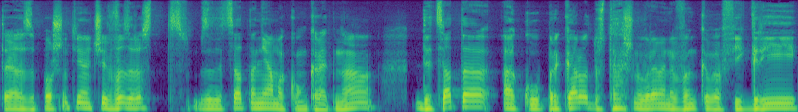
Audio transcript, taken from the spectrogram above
трябва да започнат, иначе възраст за децата няма конкретна. Децата, ако прекарват достатъчно време навънка в игри,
